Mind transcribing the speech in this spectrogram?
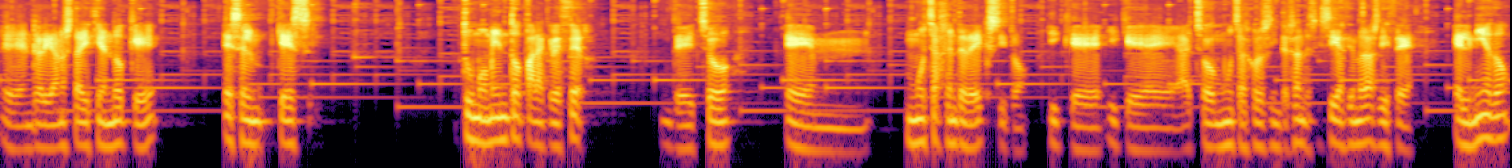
eh, en realidad nos está diciendo que es, el, que es tu momento para crecer. De hecho, em, mucha gente de éxito y que, y que ha hecho muchas cosas interesantes y sigue haciéndolas, dice, el miedo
